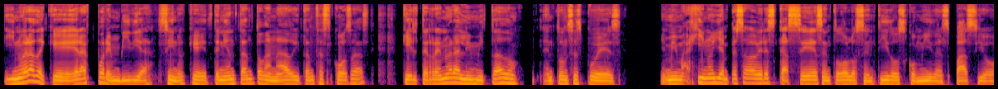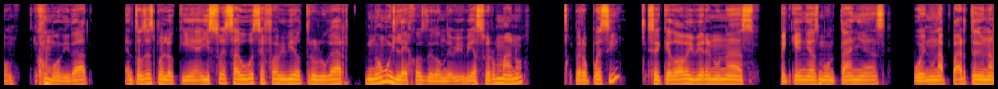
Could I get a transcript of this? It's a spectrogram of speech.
y no era de que era por envidia, sino que tenían tanto ganado y tantas cosas que el terreno era limitado. Entonces, pues, me imagino ya empezaba a haber escasez en todos los sentidos, comida, espacio, comodidad. Entonces, pues lo que hizo Esaú se fue a vivir a otro lugar no muy lejos de donde vivía su hermano, pero pues sí, se quedó a vivir en unas pequeñas montañas o en una parte de una,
